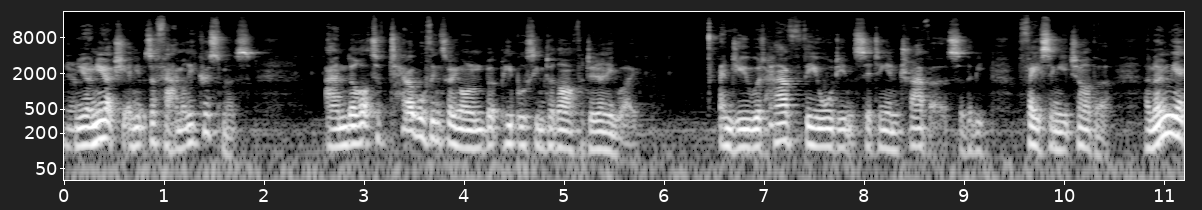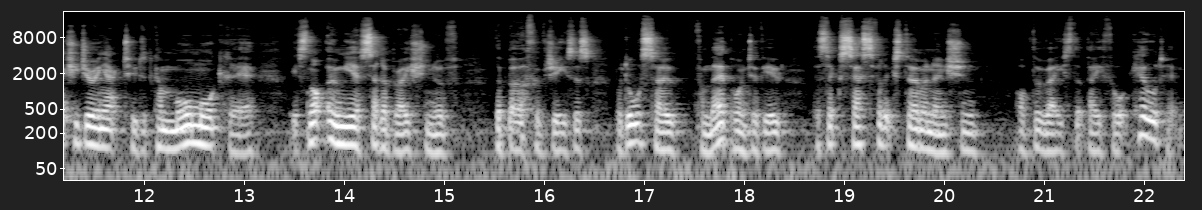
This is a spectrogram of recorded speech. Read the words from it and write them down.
You know, and you actually and it was a family Christmas, and there are lots of terrible things going on, but people seem to laugh at it anyway and you would have the audience sitting in traverse, so they'd be facing each other. And only actually during Act Two to become more and more clear, it's not only a celebration of the birth of Jesus, but also, from their point of view, the successful extermination of the race that they thought killed him.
